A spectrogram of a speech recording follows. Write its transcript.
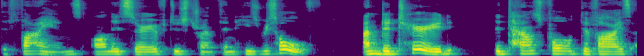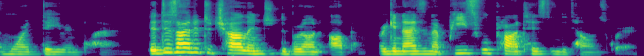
defiance only served to strengthen his resolve. Undeterred, the townsfolk devised a more daring plan. They decided to challenge the Baron up, organizing a peaceful protest in the town square.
